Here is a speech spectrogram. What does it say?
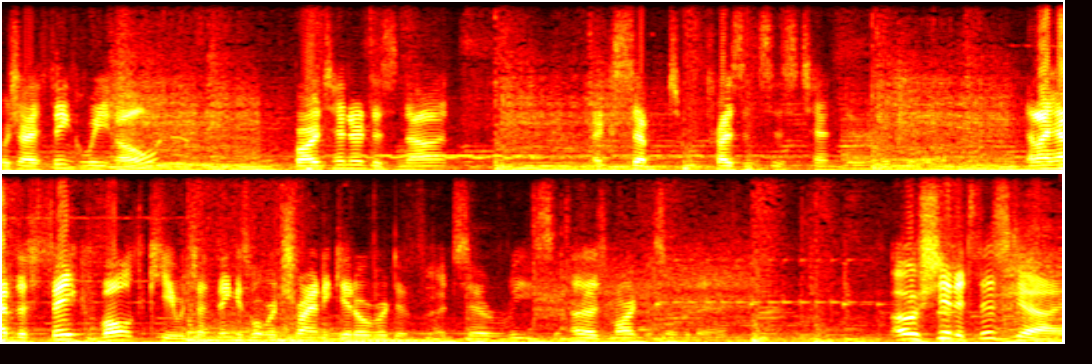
which I think we own. Bartender does not accept presence is tender. Okay. And I have the fake vault key, which I think is what we're trying to get over to to Rhys. Oh, there's Marcus over there. Oh shit, it's this guy.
